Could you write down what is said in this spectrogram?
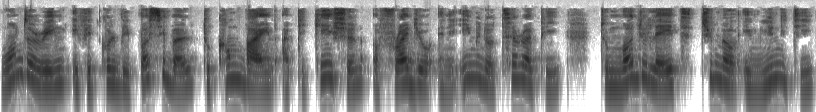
wondering if it could be possible to combine application of radio and immunotherapy to modulate tumor immunity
